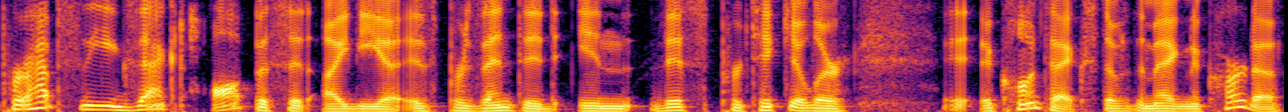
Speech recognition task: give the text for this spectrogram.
perhaps the exact opposite idea is presented in this particular context of the Magna Carta,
